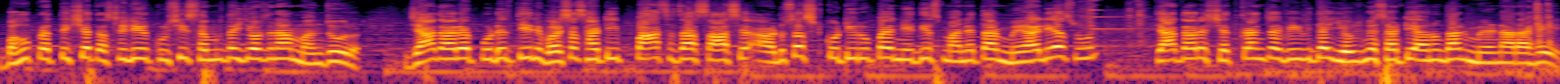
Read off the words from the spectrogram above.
बहुप्रतीक्षित असलेली कृषी समृद्धी योजना मंजूर ज्याद्वारे पुढील तीन वर्षासाठी पाच हजार सहाशे अडुसष्ट कोटी रुपये निधीस मान्यता मिळाली असून त्याद्वारे शेतकऱ्यांच्या विविध योजनेसाठी अनुदान मिळणार आहे.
